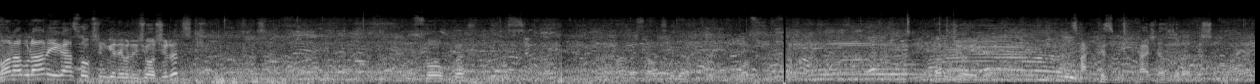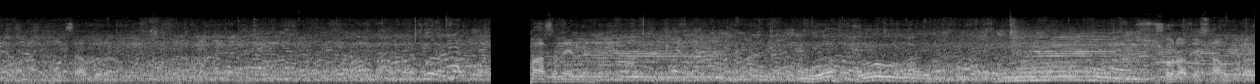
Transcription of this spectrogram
mana bularni egasi o'qishim kerak birinchi ochirib. Sovuqqa. bir joyda sakkiz ming tosh azdo'radishim savdolar hammasini endi cho'raza savdolar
